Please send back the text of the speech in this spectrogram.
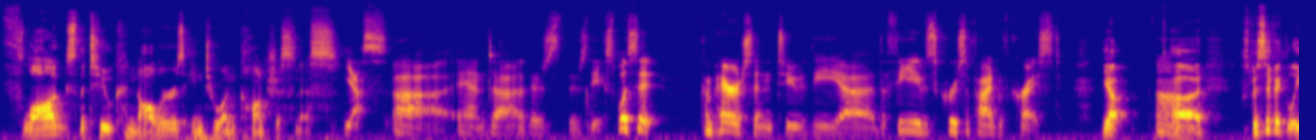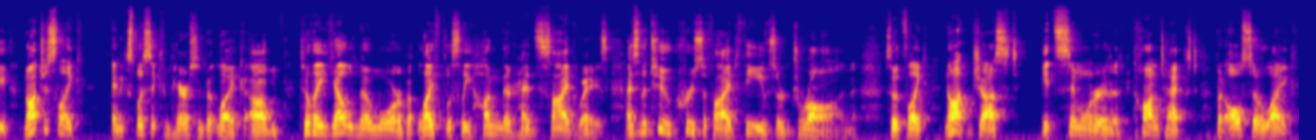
flogs the two canallers into unconsciousness. Yes, uh, and uh, there's there's the explicit comparison to the uh, the thieves crucified with Christ. Yep. Uh, specifically, not just like an explicit comparison, but like, um, till they yelled no more, but lifelessly hung their heads sideways, as the two crucified thieves are drawn. So it's like, not just it's similar in the context, but also like,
